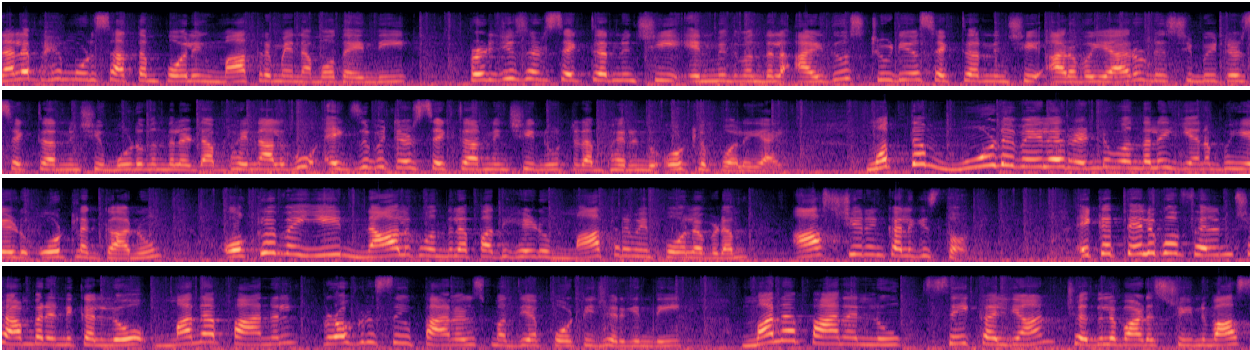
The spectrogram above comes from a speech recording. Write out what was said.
నలభై మూడు శాతం పోలింగ్ మాత్రమే నమోదైంది. ప్రొడ్యూసర్ సెక్టర్ నుంచి ఎనిమిది వందల ఐదు స్టూడియో సెక్టర్ నుంచి అరవై ఆరు డిస్ట్రిబ్యూటర్ సెక్టర్ నుంచి మూడు వందల డెబ్బై నాలుగు ఎగ్జిబిటర్ సెక్టర్ నుంచి నూట డెబ్బై రెండు ఓట్లు పోలయ్యాయి. మొత్తం మూడు వేల రెండు వందల ఎనభై ఏడు ఓట్లకు గాను ఒక వెయ్యి నాలుగు వందల పదిహేడు మాత్రమే పోలవడం ఆశ్చర్యం కలిగిస్తోంది. ఇక తెలుగు ఫిల్మ్ ఛాంబర్ ఎన్నికల్లో మన ప్యానెల్ ప్రోగ్రెసివ్ ప్యానెల్స్ మధ్య పోటీ జరిగింది. మన ప్యానెల్ను సి కళ్యాణ్ చదులవాడ శ్రీనివాస్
